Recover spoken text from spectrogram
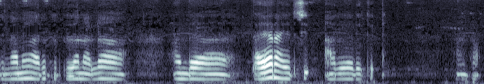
எல்லாமே அறுக்கிறது தான் நல்லா அந்த தயாராகிடுச்சு அறுவடைக்கு அதுதான்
